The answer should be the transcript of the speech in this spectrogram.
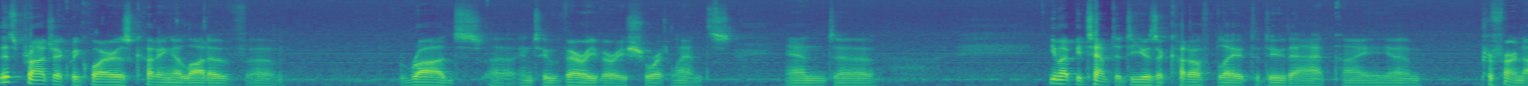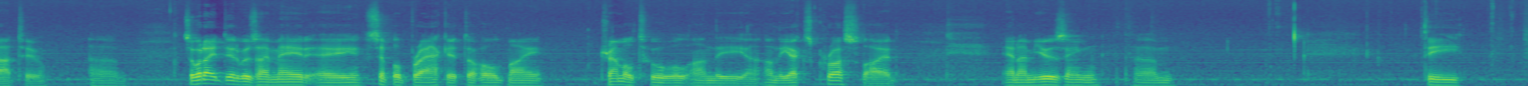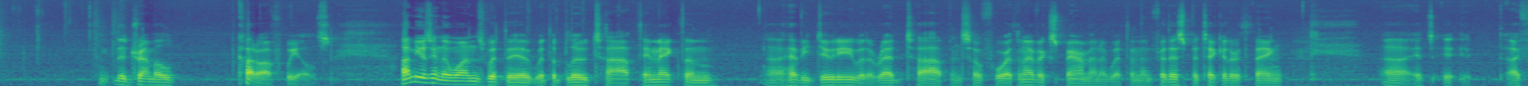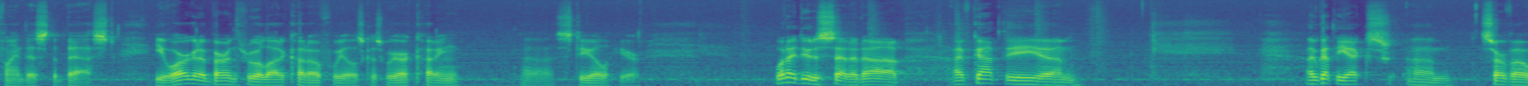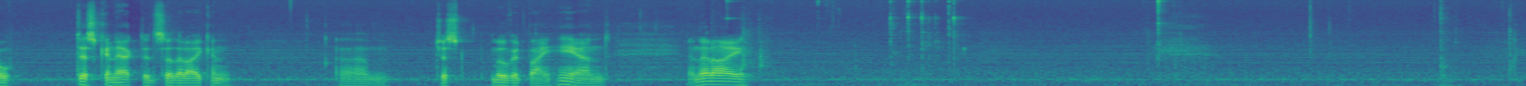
This project requires cutting a lot of um, rods uh, into very, very short lengths. And uh, you might be tempted to use a cutoff blade to do that. I um, prefer not to. Um, so what I did was I made a simple bracket to hold my Dremel tool on the uh, on the X cross slide, and I'm using um, the the Dremel cutoff wheels. I'm using the ones with the with the blue top. They make them uh, heavy duty with a red top and so forth, and I've experimented with them. And for this particular thing, uh, it, it, I find this the best. You are going to burn through a lot of cutoff wheels because we are cutting uh, steel here. What I do to set it up, I've got the um, I've got the X um, servo disconnected so that I can um, just move it by hand. And then I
